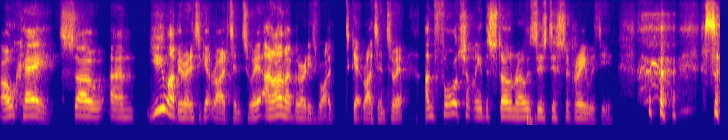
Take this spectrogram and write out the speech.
Okay, so um, you might be ready to get right into it, and I might be ready to, right, to get right into it. Unfortunately, the Stone Roses disagree with you. so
